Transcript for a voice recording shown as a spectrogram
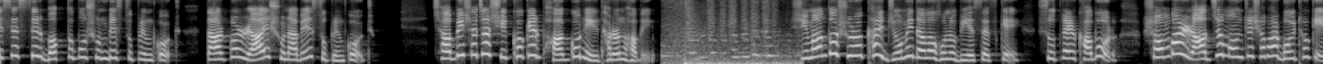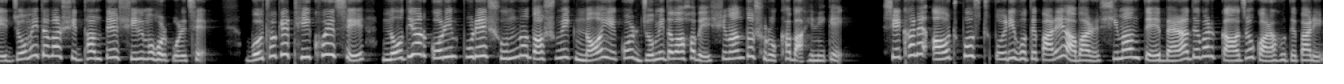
এসএসসির বক্তব্য শুনবে সুপ্রিম কোর্ট। তারপর রায় শোনাবে সুপ্রিম কোর্ট। ছাব্বিশ হাজার শিক্ষকের ভাগ্য নির্ধারণ হবে। সীমান্ত সুরক্ষায় জমি দেওয়া হলো বিএসএফকে। সূত্রের খবর, সোমবার রাজ্য মন্ত্রিসভার বৈঠকে জমি দেওয়ার সিদ্ধান্তে শিলমোহর পড়েছে। বৈঠকে ঠিক হয়েছে, নদিয়ার করিমপুরে শূন্য দশমিক নয় একর জমি দেওয়া হবে সীমান্ত সুরক্ষা বাহিনীকে। সেখানে আউটপোস্ট তৈরি হতে পারে, আবার সীমান্তে বেড়া দেওয়ার কাজও করা হতে পারে।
